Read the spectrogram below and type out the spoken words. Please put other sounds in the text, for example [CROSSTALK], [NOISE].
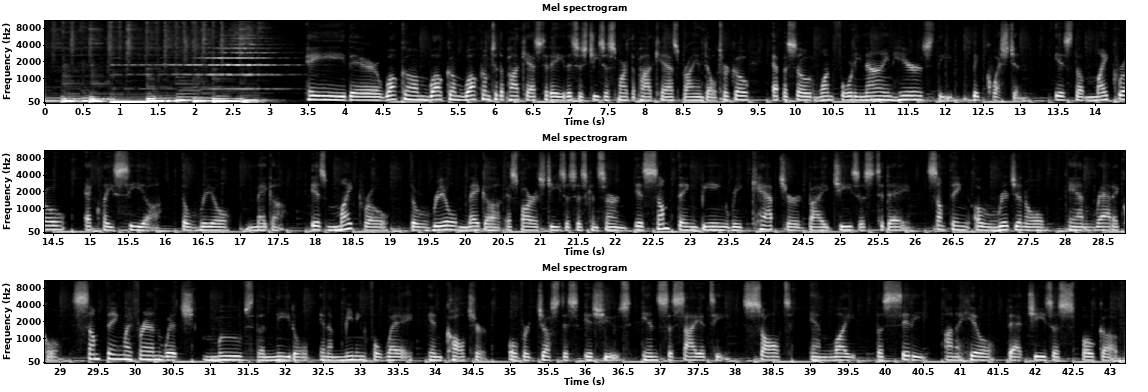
Hey there. Welcome, welcome, welcome to the podcast today. This is Jesus Smart, the podcast. Brian Del Turco, episode 149. Here's the big question Is the micro ecclesia the real mega? Is micro the real mega as far as Jesus is concerned? Is something being recaptured by Jesus today? Something original and radical. Something, my friend, which moves the needle in a meaningful way in culture over justice issues, in society, salt and light, the city on a hill that Jesus spoke of.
